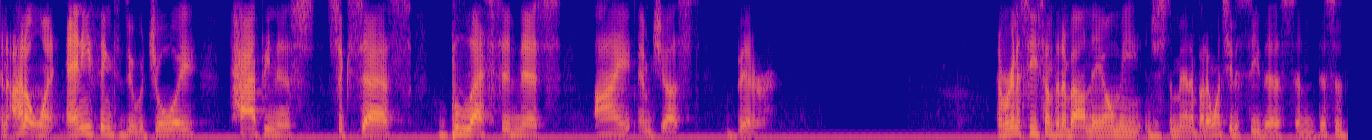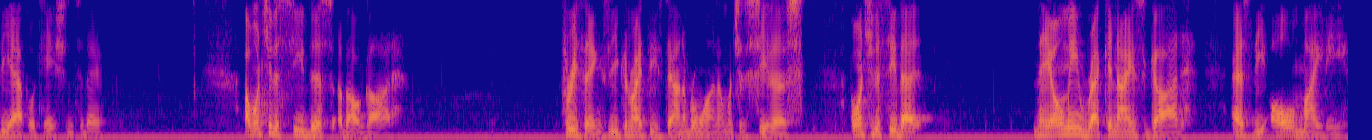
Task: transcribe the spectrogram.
And I don't want anything to do with joy, happiness, success, blessedness, I am just bitter. And we're going to see something about Naomi in just a minute, but I want you to see this, and this is the application today. I want you to see this about God. Three things. You can write these down. Number one, I want you to see this. I want you to see that Naomi recognized God as the Almighty,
